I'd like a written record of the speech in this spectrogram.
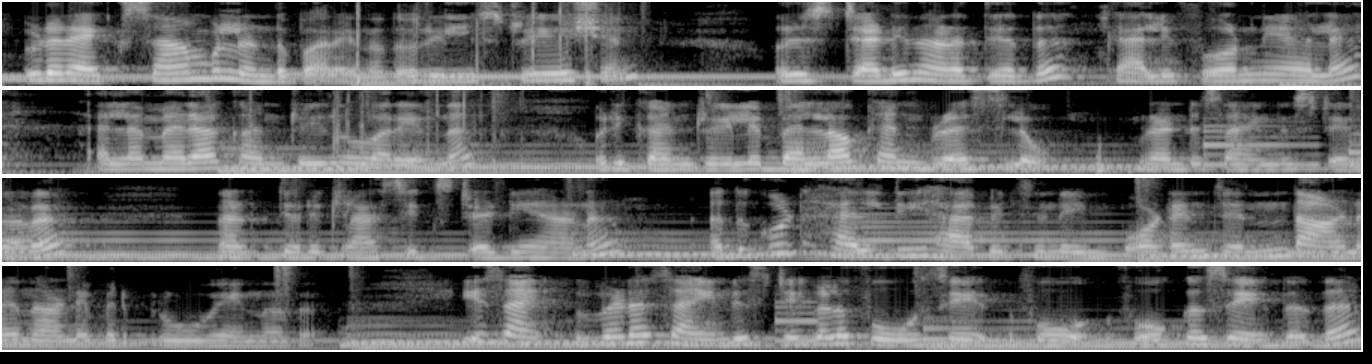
ഇവിടെ ഒരു എക്സാമ്പിൾ ഉണ്ട് പറയുന്നത്. ഒരു ഇലിസ്ട്രേഷൻ ഒരു സ്റ്റഡി നടത്തിയത് കാലിഫോർണിയയിലെ എലമെര കൺട്രി എന്ന് പറയുന്ന ഒരു കൺട്രിയിൽ ബെല്ലോക്ക് ആൻഡ് ബ്രെസ്ലോ രണ്ട് സയന്റിസ്റ്റുകൾ നടത്തിയ ഒരു ക്ലാസിക് സ്റ്റഡിയാണ് അത് ഗുഡ് ഹെൽത്തി ഹാബിറ്റ്സിന്റെ ഇമ്പോർട്ടൻസ് എന്താണ് എന്നാണ് ഇവർ പ്രൂവ് ചെയ്യുന്നത്. ഈ ഇവിടെ സയന്റിസ്റ്റുകൾ ഫോഴ്സ് ഫോക്കസ് ചെയ്തത്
